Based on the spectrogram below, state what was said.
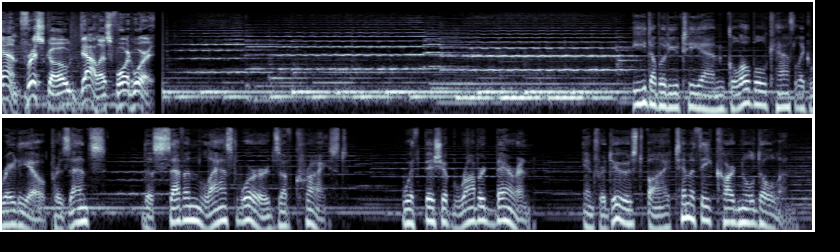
M. Frisco, Dallas, Fort Worth. EWTN Global Catholic Radio presents The Seven Last Words of Christ with Bishop Robert Barron, introduced by Timothy Cardinal Dolan.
